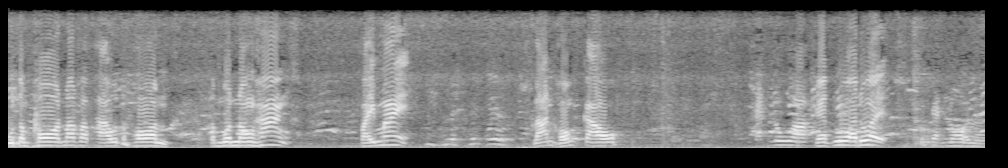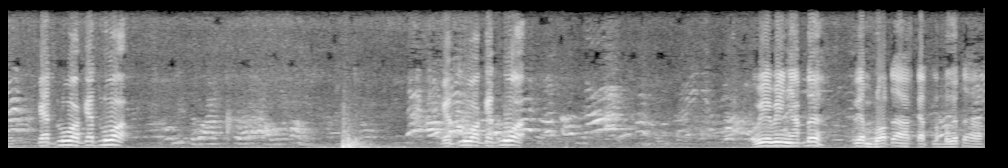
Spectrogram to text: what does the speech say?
อุตมพรบ้านฟ้าผ่าอุตมพรตำบลหนองห้างไฟไหม้ร้านของเก่าแก๊สรั่วแก๊สรั่วด้วยแก๊สรั่วเลยแก๊สรั่วแก๊สรั่วแก๊สรั่วแก๊สรั่วเว้ยเว้ยยับเด้อเตรียมรถอะแก๊สระเบิดอะ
